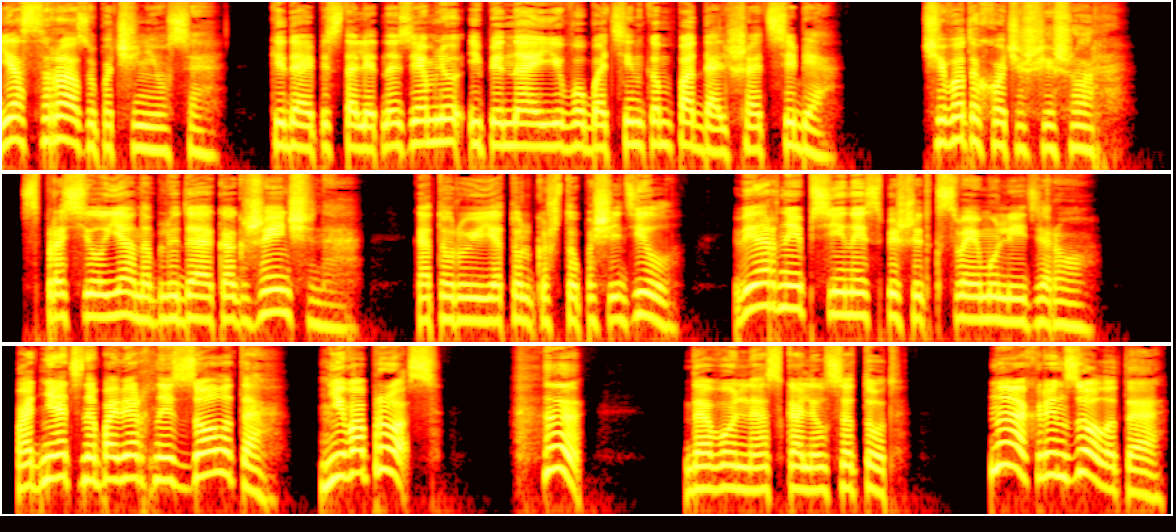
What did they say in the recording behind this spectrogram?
Я сразу подчинился, кидая пистолет на землю и пиная его ботинком подальше от себя. «Чего ты хочешь, Ешор?» — спросил я, наблюдая, как женщина, которую я только что пощадил, верной псиной спешит к своему лидеру. «Поднять на поверхность золото? Не вопрос!» «Хм!» Довольно оскалился тот. «Нахрен золото!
